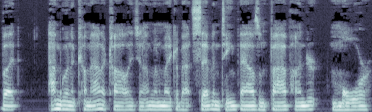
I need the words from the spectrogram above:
But I'm going to come out of college and I'm going to make about 17,500 more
